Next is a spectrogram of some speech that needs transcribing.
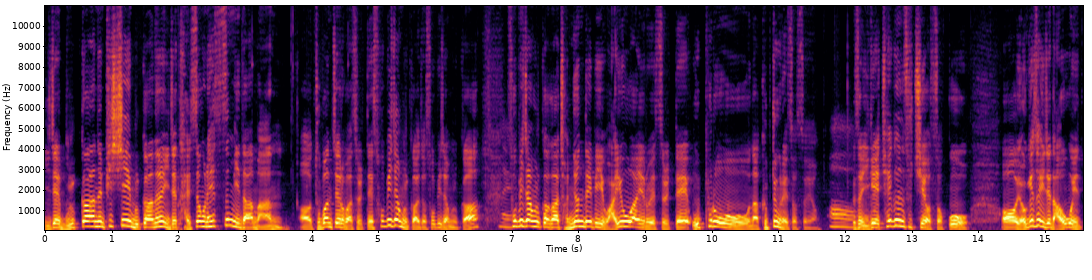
이제 물가는 PC 물가는 이제 달성을 했습니다만 어, 두 번째로 봤을 때 소비자 물가죠. 소비자 물가. 네. 소비자 물가가 전년 대비 YOY로 했을 때 5%나 급등을 했었어요. 아, 그래서 이게 최근 수치였었고 어, 여기서 이제 나오고 있-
